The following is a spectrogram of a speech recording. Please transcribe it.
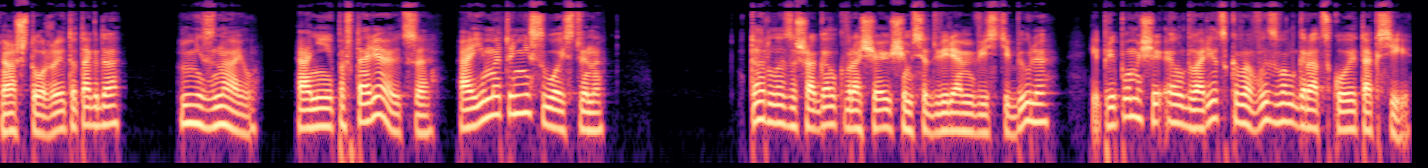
А что же это тогда? Не знаю. Они повторяются, а им это не свойственно. Тарло зашагал к вращающимся дверям вестибюля и при помощи Л Дворецкого вызвал городское такси.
